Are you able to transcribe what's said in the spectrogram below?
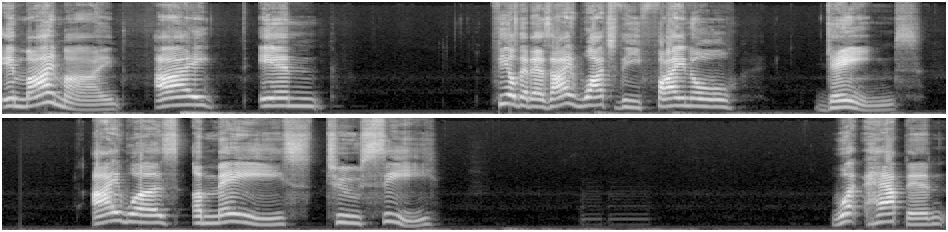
in my mind, I in feel that as I watch the final games, I was amazed to see what happened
